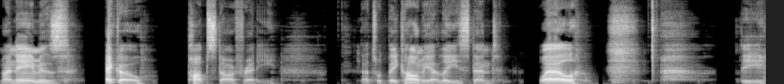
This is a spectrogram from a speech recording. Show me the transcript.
My name is Echo Popstar Freddy. That's what they call me, at least, and, well, the,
